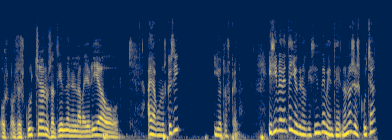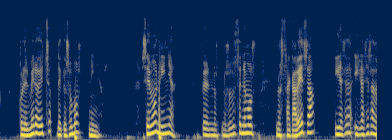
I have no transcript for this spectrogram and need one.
¿Os, ¿Os escuchan, os atienden en la mayoría o...? Hay algunos que sí y otros que no. Y simplemente yo creo que simplemente no nos escuchan por el mero hecho de que somos niños. Somos niñas, pero nos- nosotros tenemos nuestra cabeza y gracias, y gracias a,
